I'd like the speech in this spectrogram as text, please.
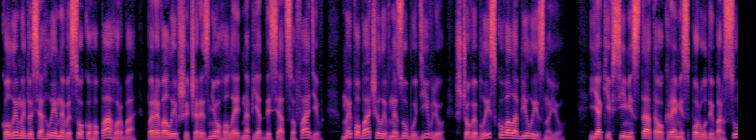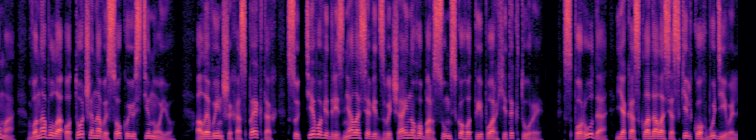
Коли ми досягли невисокого пагорба, переваливши через нього ледь на 50 софадів, ми побачили внизу будівлю, що виблискувала білизною. Як і всі міста та окремі споруди Барсума, вона була оточена високою стіною але в інших аспектах суттєво відрізнялася від звичайного барсумського типу архітектури. Споруда, яка складалася з кількох будівель,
